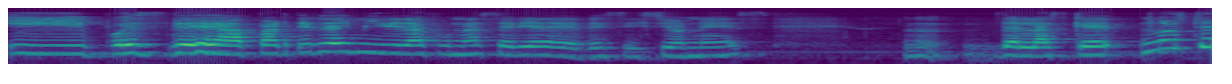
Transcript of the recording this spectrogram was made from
Y pues de, a partir de ahí mi vida fue una serie de decisiones de las que no estoy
